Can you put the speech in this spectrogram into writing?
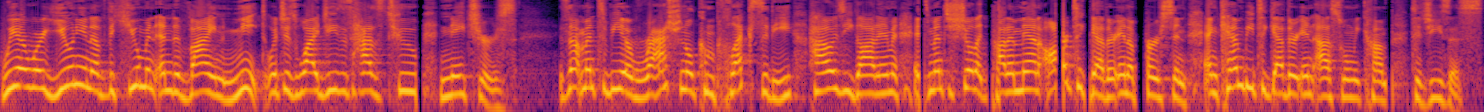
We are where union of the human and divine meet, which is why Jesus has two natures. It's not meant to be a rational complexity. How is he God and man? It's meant to show that God and man are together in a person and can be together in us when we come to Jesus.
